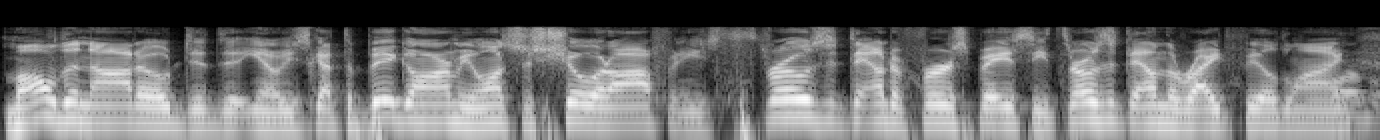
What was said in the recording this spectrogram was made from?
Maldonado did the, you know, he's got the big arm. He wants to show it off, and he throws it down to first base. He throws it down the right field line. Horrible.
